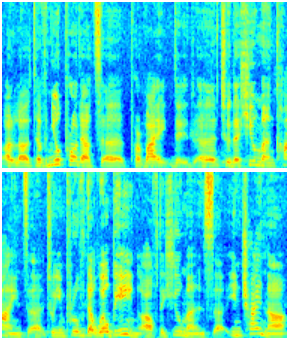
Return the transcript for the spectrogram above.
a lot of new products uh, provided uh, to the humankind uh, to improve the well-being of the humans uh, in China.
